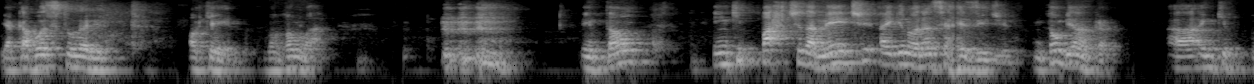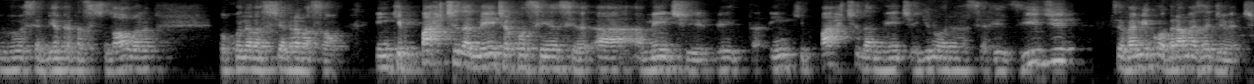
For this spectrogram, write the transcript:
e acabou-se tudo ali. Ok, vamos lá. Então, em que parte da mente a ignorância reside? Então, Bianca, em que. Você, Bianca está assistindo a aula, né? Ou quando ela assistir a gravação em que parte da mente a consciência, a, a mente, eita, em que parte da mente a ignorância reside, você vai me cobrar mais adiante,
